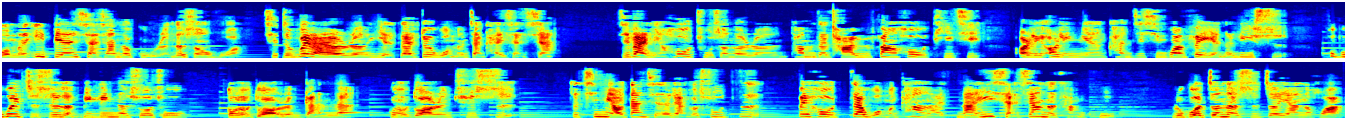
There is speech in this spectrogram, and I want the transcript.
我们一边想象着古人的生活，其实未来的人也在对我们展开想象。几百年后出生的人，他们在茶余饭后提起二零二零年抗击新冠肺炎的历史，会不会只是冷冰冰的说出共有多少人感染，共有多少人去世？这轻描淡写的两个数字背后，在我们看来难以想象的残酷。如果真的是这样的话，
